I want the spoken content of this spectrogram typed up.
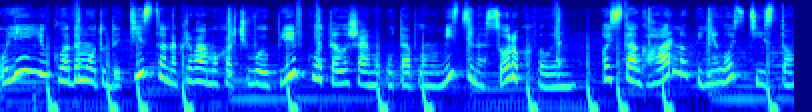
олією, кладемо туди тісто, накриваємо харчовою плівкою та лишаємо у теплому місці на 40 хвилин. Ось так гарно піднялось тісто.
